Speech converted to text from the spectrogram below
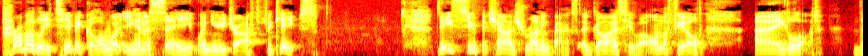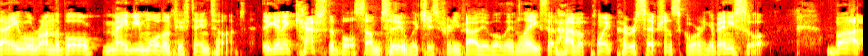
probably typical of what you're going to see when you draft for keeps. These supercharged running backs are guys who are on the field a lot they will run the ball maybe more than 15 times. They're going to catch the ball some too, which is pretty valuable in leagues that have a point per reception scoring of any sort. But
